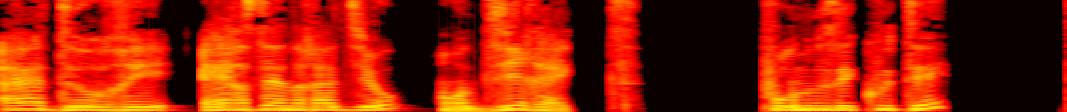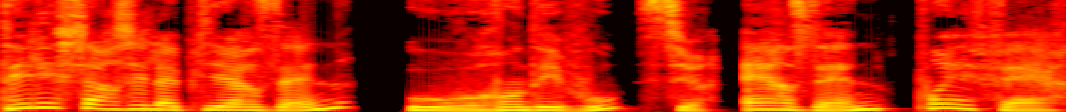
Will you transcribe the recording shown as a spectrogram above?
adorer Erzen Radio en direct. Pour nous écouter, téléchargez l'appli Erzen ou rendez-vous sur erzen.fr.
